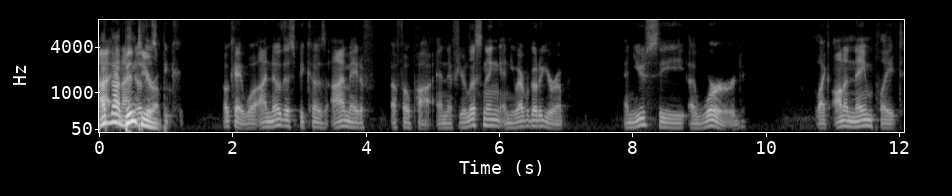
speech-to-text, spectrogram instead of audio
I've I- not been to Europe. bec- okay, well, I know this because I made a, a faux pas. And if you're listening and you ever go to Europe and you see a word like on a nameplate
